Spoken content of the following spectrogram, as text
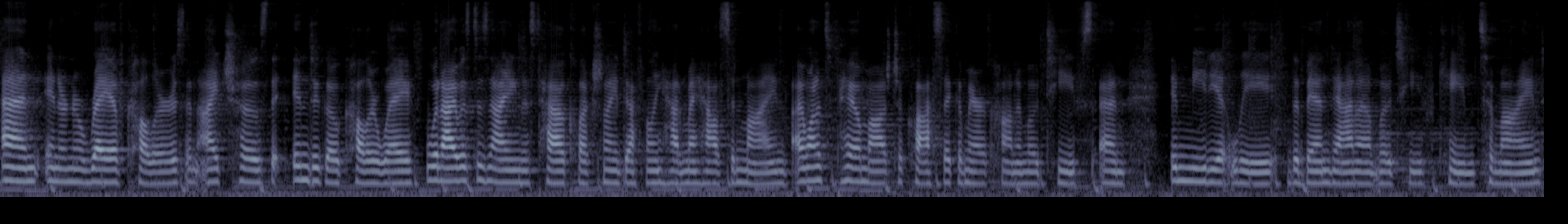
and in an array of colors and I chose the indigo colorway. When I was designing this tile collection I definitely had my house in mind. I wanted to pay homage to classic Americana motifs and immediately the bandana motif came to mind.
